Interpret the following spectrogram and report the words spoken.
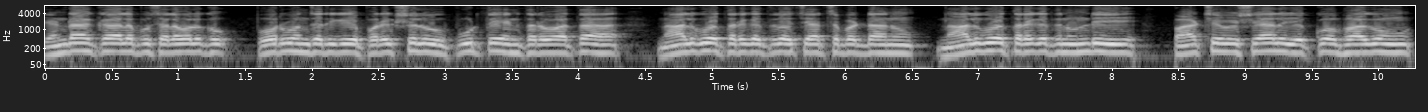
ఎండాకాలపు సెలవులకు పూర్వం జరిగే పరీక్షలు పూర్తయిన తర్వాత నాలుగో తరగతిలో చేర్చబడ్డాను. నాలుగో తరగతి నుండి పాఠ్య విషయాలు ఎక్కువ భాగం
